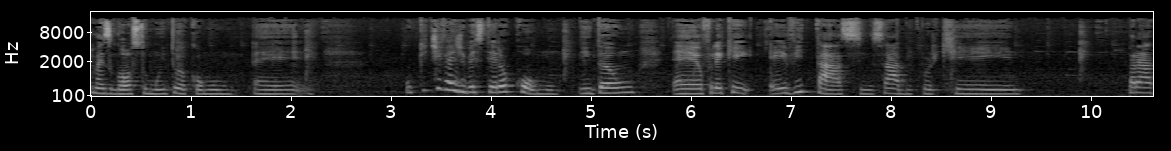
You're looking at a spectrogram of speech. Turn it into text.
Mas gosto muito, eu como. É, o que tiver de besteira eu como. Então, é, eu falei que evitar, assim, sabe? Porque. Pra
